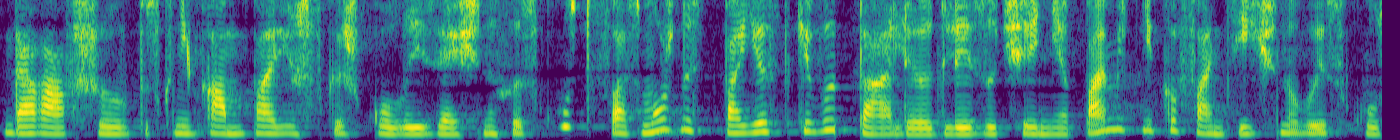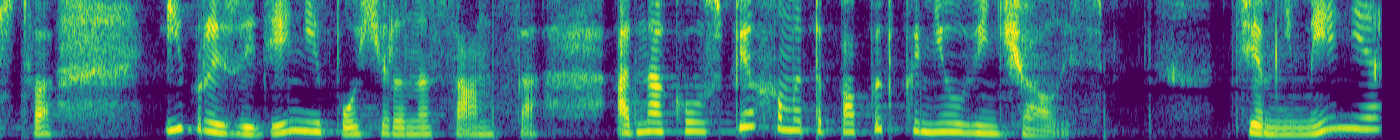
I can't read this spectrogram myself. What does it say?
дававшую выпускникам Парижской школы изящных искусств возможность поездки в Италию для изучения памятников античного искусства и произведений эпохи Ренессанса. Однако успехом эта попытка не увенчалась. Тем не менее,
